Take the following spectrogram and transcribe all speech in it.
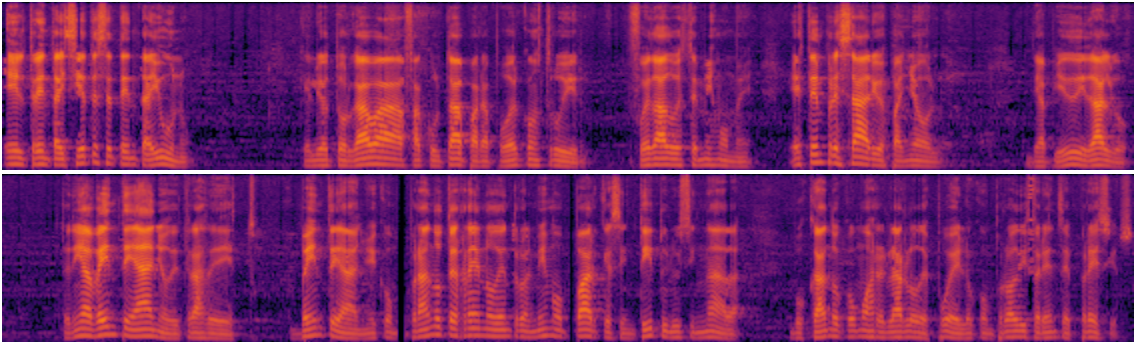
el 3771, que le otorgaba facultad para poder construir, fue dado este mismo mes. Este empresario español de apellido Hidalgo tenía 20 años detrás de esto, 20 años, y comprando terreno dentro del mismo parque sin título y sin nada, buscando cómo arreglarlo después, lo compró a diferentes precios,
